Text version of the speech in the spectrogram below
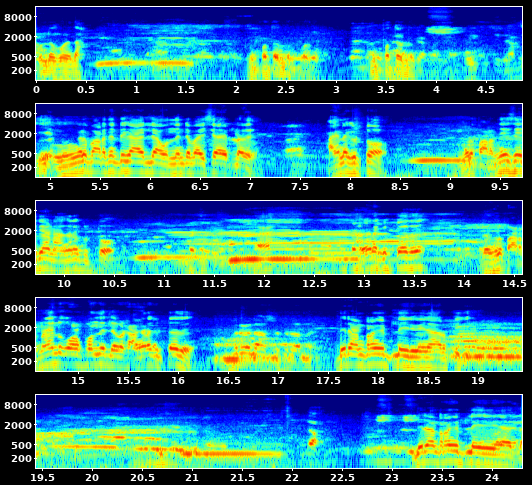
കൊണ്ടുപോയതാ കൊടുത്താ മുപ്പത്തൊന്ന് രൂപ മുപ്പത്തൊന്ന്. രൂപ നിങ്ങൾ പറഞ്ഞിട്ട് കാര്യമില്ല ഒന്നിന്റെ പൈസ ആയിട്ടുള്ളത്. അങ്ങനെ കിട്ടുമോ നിങ്ങൾ പറഞ്ഞത് ശരിയാണ് അങ്ങനെ കിട്ടുമോ ഏ? അങ്ങനെ കിട്ടുമത് നിങ്ങൾ പറഞ്ഞതിന് കുഴപ്പമൊന്നുമില്ല പക്ഷെ അങ്ങനെ കിട്ടുമത് ഇത് രണ്ടെണ്ണം കിട്ടില്ല ഇരുപതിനായിരം റുപ്യക്ക് ഇത് രണ്ടെണ്ണം കിട്ടില്ല ഇരുപതിനായിരം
